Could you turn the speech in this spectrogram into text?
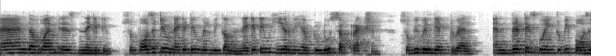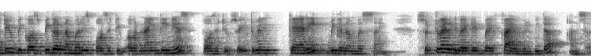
and the 1 is negative. So positive negative will become negative. Here we have to do subtraction. So we will get 12 and that is going to be positive because bigger number is positive. Our 19 is positive. So it will carry bigger number sign. So 12 divided by 5 will be the answer.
